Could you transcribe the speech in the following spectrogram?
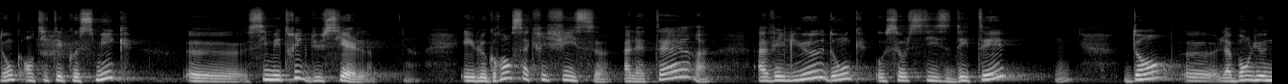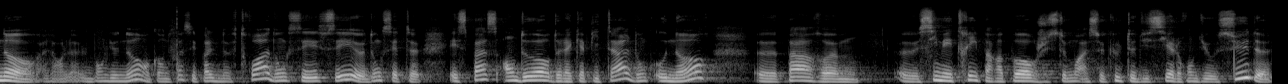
donc entité cosmique symétrique du ciel. Et le grand sacrifice à la terre avait lieu donc au solstice d'été, dans euh, la banlieue nord. Alors la banlieue nord, encore une fois, c'est pas le 9-3, donc c'est euh, donc cet espace en dehors de la capitale, donc au nord, euh, par symétrie par rapport justement à ce culte du ciel rendu au sud.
